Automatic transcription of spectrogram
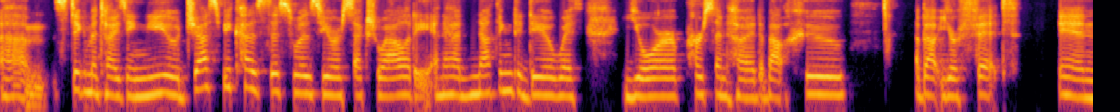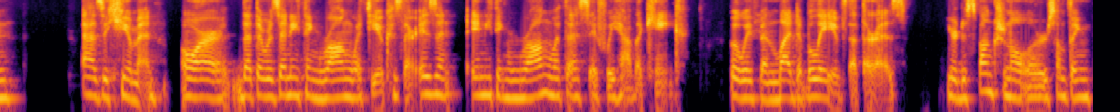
um, stigmatizing you just because this was your sexuality. And it had nothing to do with your personhood about who about your fit in as a human or that there was anything wrong with you because there isn't anything wrong with us if we have a kink. But we've been led to believe that there is you're dysfunctional or something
